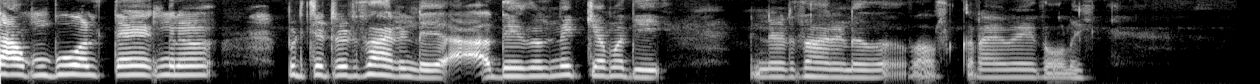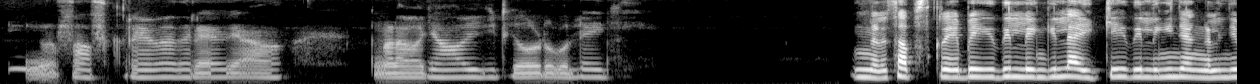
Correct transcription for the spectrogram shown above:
തമ്പ് പോലത്തെ ഇങ്ങനെ പിടിച്ചിട്ടൊരു സാധനമുണ്ട് അതേപോലെ നിൽക്കാൻ മതി. പിന്നെ ഒരു സബ്സ്ക്രൈബ് ചെയ്തോളി. നിങ്ങൾ സബ്സ്ക്രൈബ് ചെയ്തിട്ട് ഞാൻ നിങ്ങളെ ഞാൻ വീഡിയോ ഇടുമല്ലേക്ക് നിങ്ങൾ സബ്സ്ക്രൈബ് ചെയ്തില്ലെങ്കിൽ ലൈക്ക് ചെയ്തില്ലെങ്കിൽ ഞങ്ങൾ ഇനി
